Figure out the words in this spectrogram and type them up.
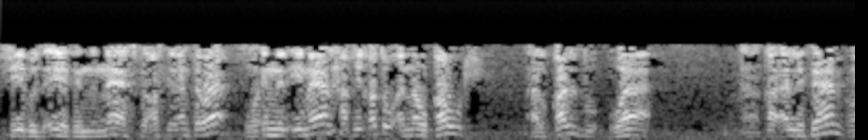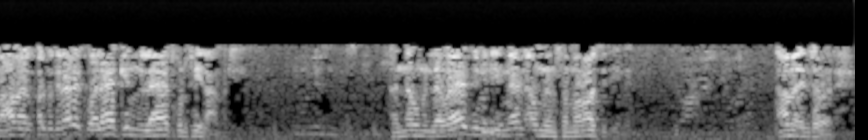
في جزئية إن الناس في أصل الان سواء وإن الإيمان حقيقته أنه قول القلب و اللسان وعمل القلب كذلك ولكن لا يدخل فيه العمل. أنه من لوازم الإيمان أو من ثمرات الإيمان. عمل الجوارح.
